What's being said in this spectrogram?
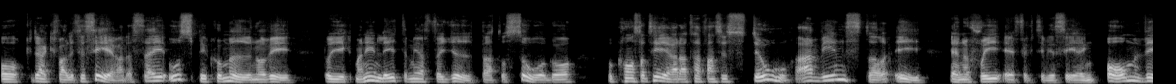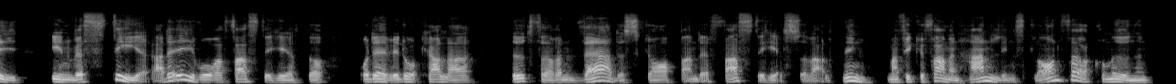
och där kvalificerade sig Osby kommun och vi, då gick man in lite mer fördjupat och såg och, och konstaterade att här fanns ju stora vinster i energieffektivisering om vi investerade i våra fastigheter och det vi då kallar utför en värdeskapande fastighetsförvaltning. Man fick ju fram en handlingsplan för kommunen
